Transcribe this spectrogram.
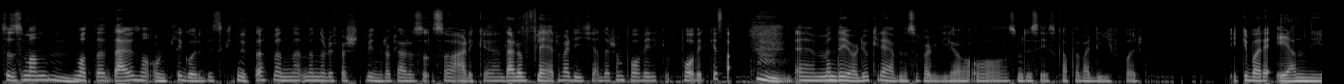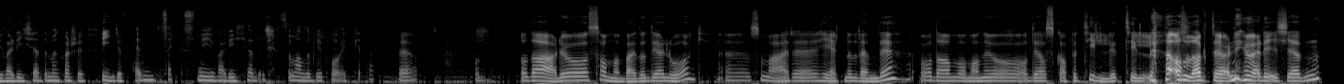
så, så man, Mm. måte, Det er jo en sånn ordentlig gordisk knute, men, men når du først begynner å klare, så, så er det ikke, det er det flere verdikjeder som påvirkes. påvirkes. da. Mm. Eh, men det gjør det jo krevende selvfølgelig å, å som du sier, skape verdi for ikke bare én ny verdikjede, men kanskje fire, fem, seks nye verdikjeder som alle blir påvirket av. Og da er det jo samarbeid og dialog eh, som er eh, helt nødvendig. Og da må man jo, og det å skape tillit til alle aktørene i verdikjeden,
